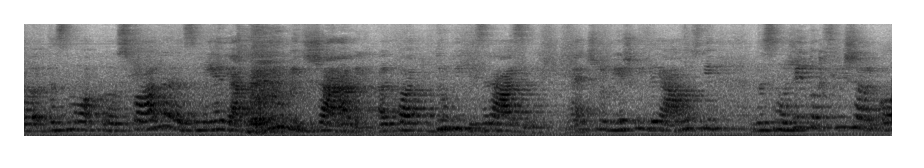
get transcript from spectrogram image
eh, da smo eh, spolna razmerja v drugih žarih ali pa drugih izrazih ne, človeških dejavnosti, da smo že to slišali o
